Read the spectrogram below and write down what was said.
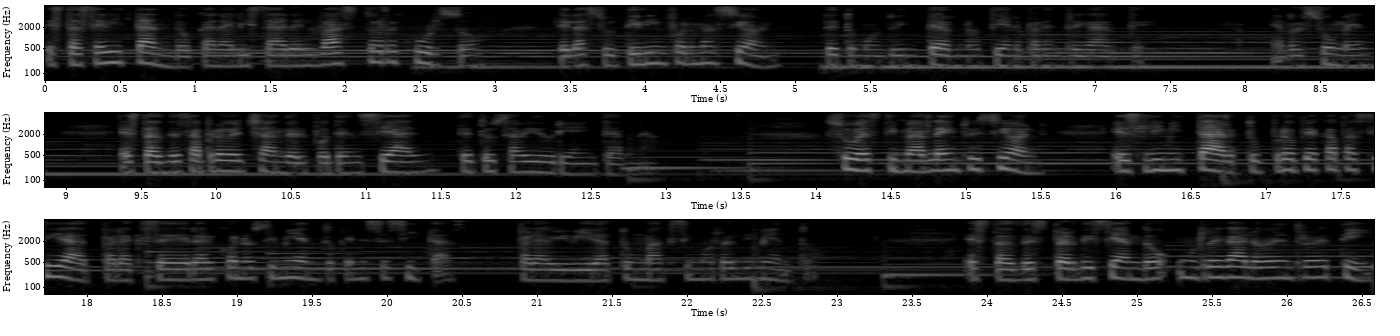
estás evitando canalizar el vasto recurso de la sutil información de tu mundo interno tiene para entregarte. En resumen, estás desaprovechando el potencial de tu sabiduría interna. Subestimar la intuición es limitar tu propia capacidad para acceder al conocimiento que necesitas para vivir a tu máximo rendimiento. Estás desperdiciando un regalo dentro de ti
